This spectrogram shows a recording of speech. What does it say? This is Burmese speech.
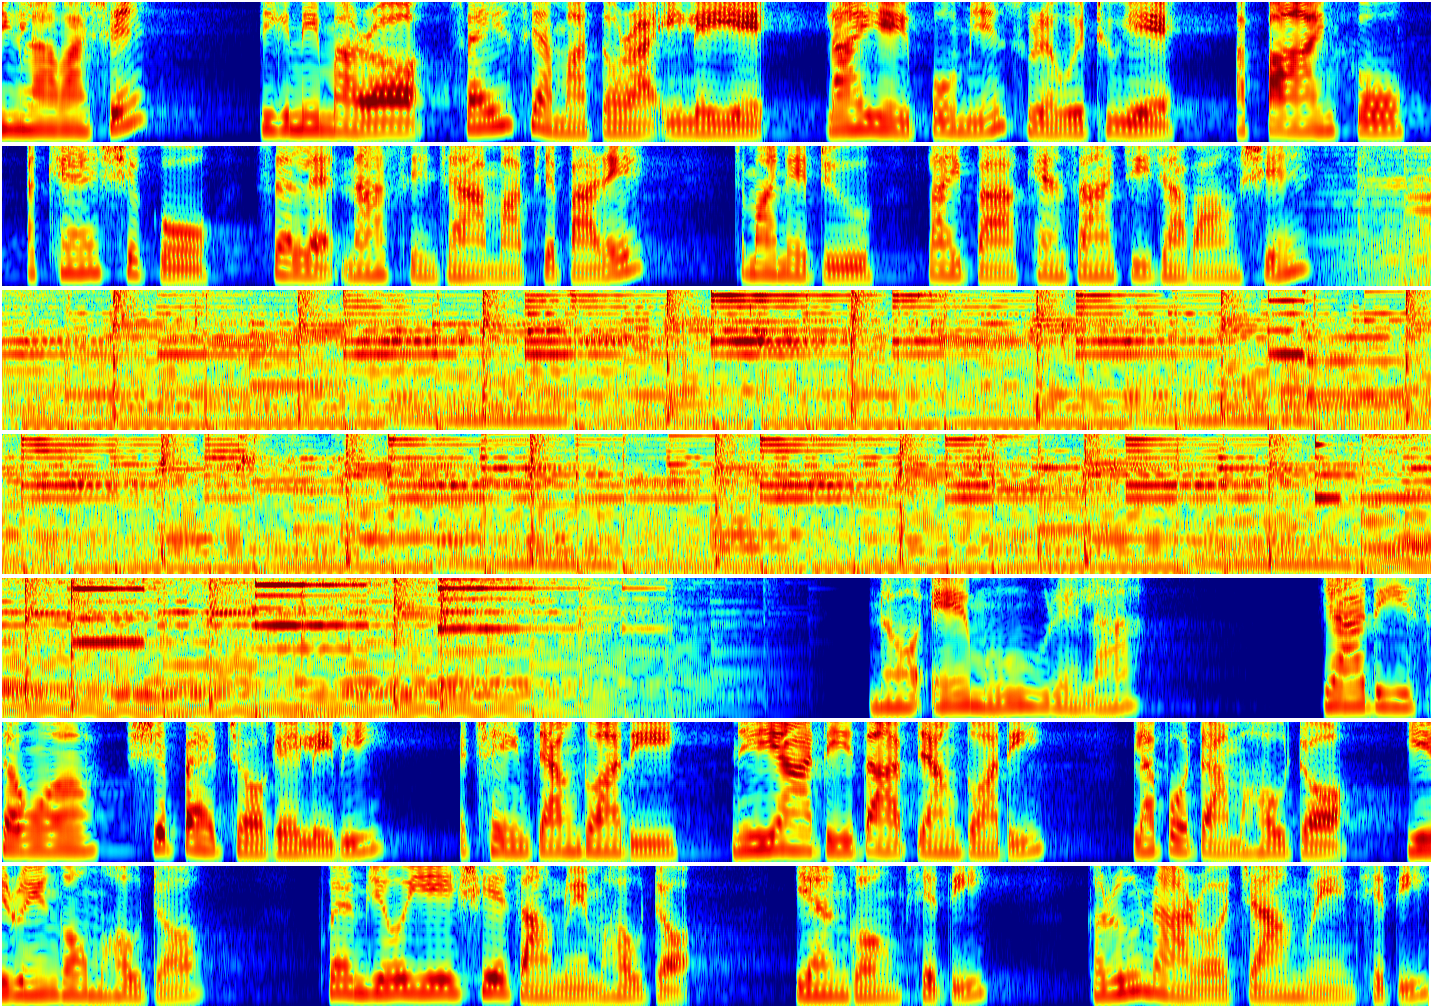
င်္ဂလာပါရှင်ဒီကနေ့မှာတော့ဆရာကြီးဆရာမတော်ရာအေးလေးရဲ့လာရိတ်ပိုးမြင့်ဆိုတဲ့ဝတ္ထုရဲ့အပိုင်းကိုအခန်း၈ကိုဆက်လက်နားဆင်ကြရမှာဖြစ်ပါတယ်ကျမနဲ့အတူလိုက်ပါခန်းစားကြည့်ကြပါအောင်ရှင် ရာသီစဝန်းရှစ်ပတ်ကြော်ခဲ့လေပြီအချိန်ပြောင်းသွားသည် နေရဒေတာပြောင်းသွားသည်လက်ပေါ်တာမဟုတ်တော့ရေရင်းကုန်းမဟုတ်တော့ဖွံ့ဖြိုးရေးရှေ့ဆောင်တွင်မဟုတ်တော့ရန်ကုန်ဖြစ်သည်ကရုဏာတော်ကျောင်းတွင်ဖြစ်သည်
